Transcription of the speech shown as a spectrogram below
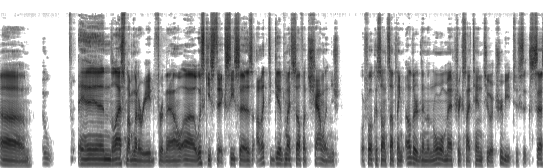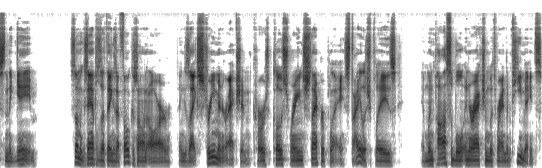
Um, Ooh. and the last one I'm going to read for now, uh, Whiskey Sticks. He says, "I like to give myself a challenge or focus on something other than the normal metrics I tend to attribute to success in the game." Some examples of things I focus on are things like stream interaction, close, range sniper play, stylish plays, and when possible, interaction with random teammates.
